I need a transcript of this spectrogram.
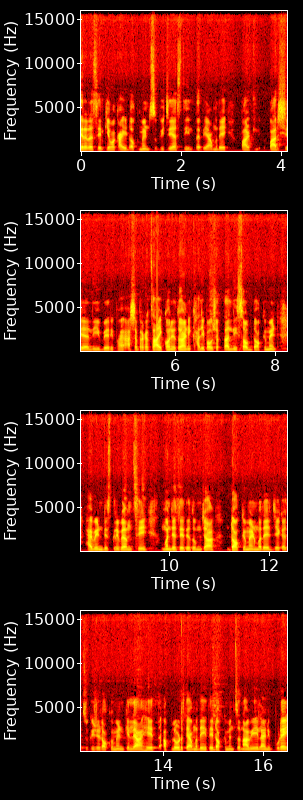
एरर असेल किंवा काही डॉक्युमेंट चुकीचे असतील तर यामध्ये पार्टली पार्शियली व्हेरीफाय अशा प्रकारचा आयकॉन येतो आणि खाली पाहू शकता list of document having discrepancy म्हणजेच येथे तुमच्या डॉक्युमेंटमध्ये जे काही चुकीचे डॉक्युमेंट केले आहेत अपलोड त्यामध्ये इथे डॉक्युमेंटचं नाव येईल आणि पुढे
